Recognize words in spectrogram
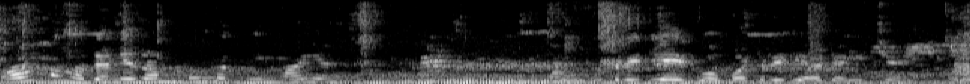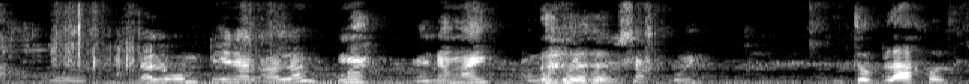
Ah, dani rambong mat ni mayan. Manggo tre di ay, guava tre di ada ichen. Oh, naluom pinal alang. Nga, ay nangay. Ang bulsak ko eh. Ito blakon.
